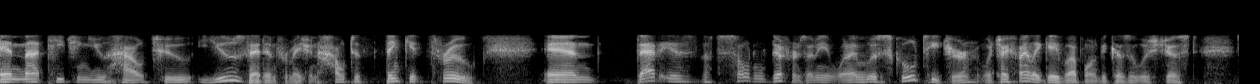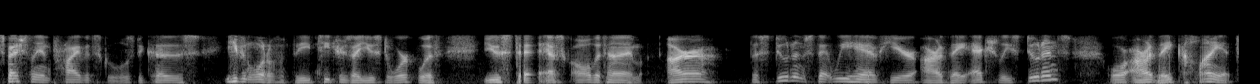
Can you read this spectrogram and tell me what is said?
and not teaching you how to use that information, how to think it through. And that is the total difference. I mean, when I was a school teacher, which I finally gave up on because it was just, especially in private schools, because even one of the teachers I used to work with used to ask all the time, are the students that we have here, are they actually students or are they clients?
